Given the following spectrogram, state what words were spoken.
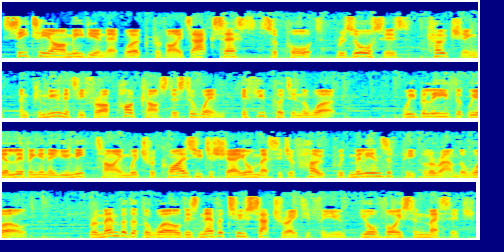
CTR Media Network provides access, support, resources, coaching, and community for our podcasters to win, if you put in the work. We believe that we are living in a unique time which requires you to share your message of hope with millions of people around the world. Remember that the world is never too saturated for you, your voice and message.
